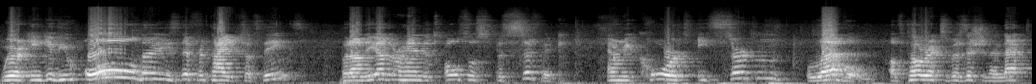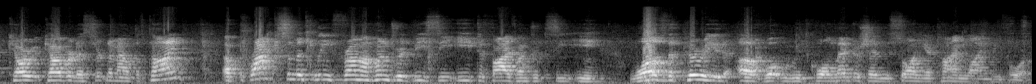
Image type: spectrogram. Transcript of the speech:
where it can give you all these different types of things, but on the other hand, it's also specific and records a certain level of Torah exposition, and that covered a certain amount of time, approximately from 100 BCE to 500 CE was the period of what we would call Medrash, and you saw in your timeline before.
